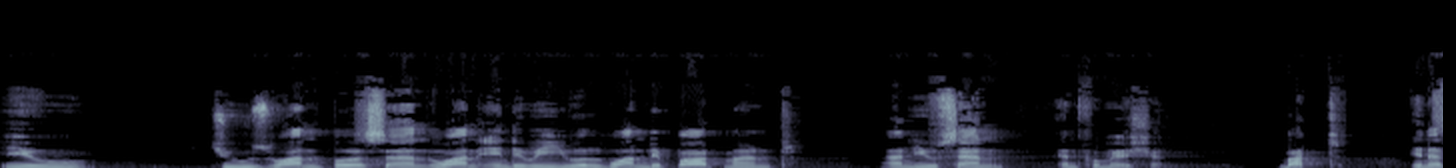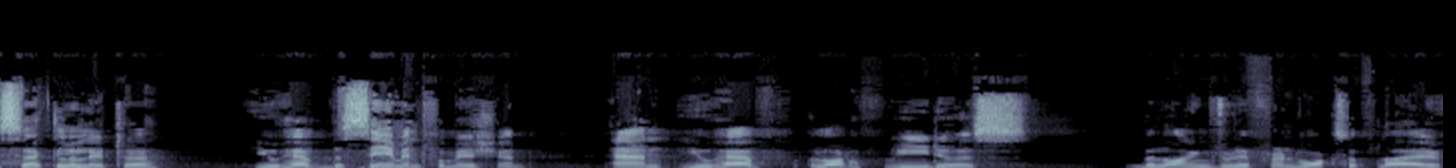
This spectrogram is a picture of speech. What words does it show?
you choose one person, one individual, one department and you send information. But in a circular letter, you have the same information and you have a lot of readers belonging to different walks of life,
